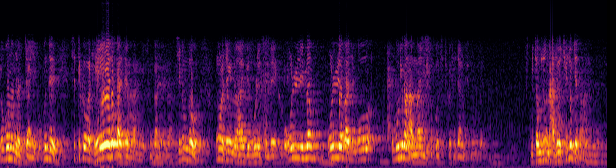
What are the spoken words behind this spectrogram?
요거는 10장이고 근데 스티커가 계속 발생을 하는 거예요. 순간적으로. 지금도 오늘 정해둔 아이들이 올릴 텐데 그거 올리면 올려가지고 우리만 안 나면 무조건 스티커 3장을 주는 거예요. 이 점수는 나중에 최종 계산하는 거예요.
